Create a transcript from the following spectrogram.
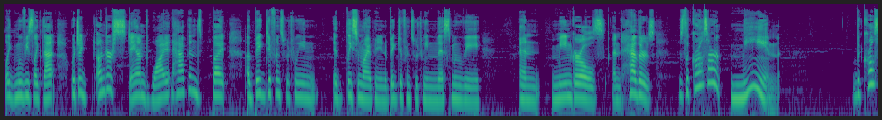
like movies like that, which I understand why it happens, but a big difference between, at least in my opinion, a big difference between this movie and Mean Girls and Heathers is the girls aren't mean. The girls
